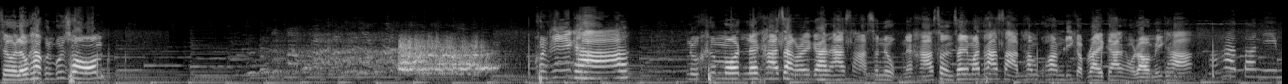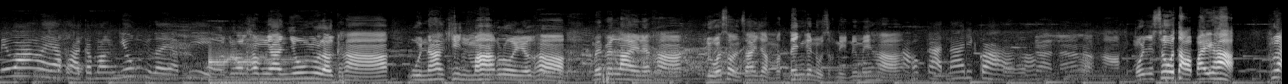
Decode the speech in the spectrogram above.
เจอแล้วค่ะคุณผู้ชม คุณพี่คะหนูคือมดนะคะจากรายการอาสาสนุกนะคะ สนใจมาทาสาทำความดีกับรายการของเราไหมคะค่ะตอนนี้ไม่ว่างเลยอะค่ะกำลังยุ่งอยู่เลยอะพี่กำลังทำงานยุ่งอยู่เหรอคะอุ้ยน่ากินมากเลยอะค่ะ ไม่เป็นไรนะคะ หรือว่าสนใจอยากมาเต้นกับหนูสักนิดนึงไหมคะค่ะโอกาสหน้าดีกว่าค่ะการนั้นนะคะมดจะสู้ต่อไปค่ะเพื่อ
